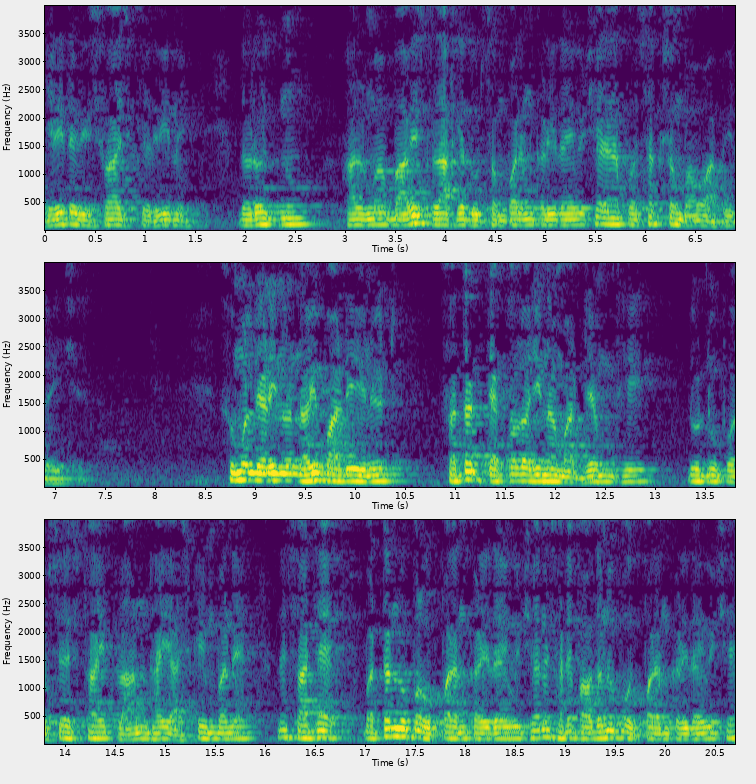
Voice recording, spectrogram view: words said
જે રીતે વિશ્વાસ કેળવીને દરરોજનું હાલમાં બાવીસ લાખે દૂધ સંપાદન કરી રહ્યું છે અને પ્રોત્સાહક્ષમ ભાવો આપી રહી છે. સુમલ ડેરીનો નવી પાર્ટી યુનિટ સતત ટેકનોલોજીના માધ્યમથી દૂધનું પ્રોસેસ થાય પ્લાન થાય આઈસ્ક્રીમ બને અને સાથે બટરનું પણ ઉત્પાદન કરી રહ્યું છે અને સાથે પાવડરનું પણ ઉત્પાદન કરી રહ્યું છે.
